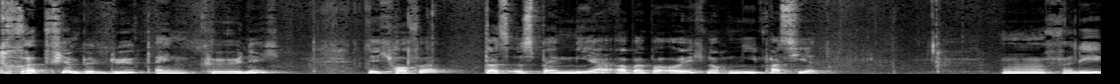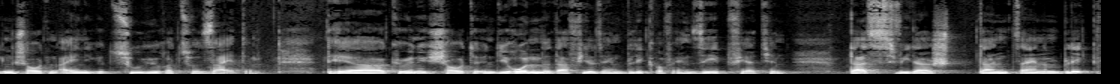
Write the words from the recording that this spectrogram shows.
Tröpfchen belügt einen König? Ich hoffe, das ist bei mir, aber bei euch noch nie passiert. Hm, verlegen schauten einige Zuhörer zur Seite. Der König schaute in die Runde, da fiel sein Blick auf ein Seepferdchen. Das widerstand seinem Blick,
